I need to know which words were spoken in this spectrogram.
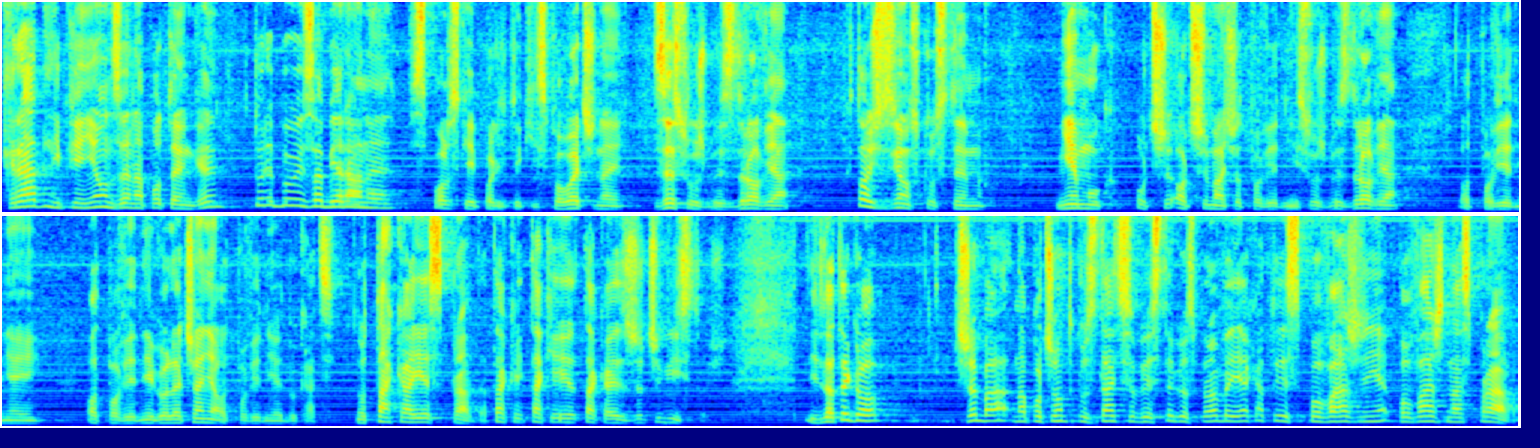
Kradli pieniądze na potęgę, które były zabierane z polskiej polityki społecznej, ze służby zdrowia. Ktoś w związku z tym nie mógł otrzymać odpowiedniej służby zdrowia, odpowiedniej, odpowiedniego leczenia, odpowiedniej edukacji. No taka jest prawda, taka, taka jest rzeczywistość. I dlatego trzeba na początku zdać sobie z tego sprawę, jaka to jest poważnie, poważna sprawa.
